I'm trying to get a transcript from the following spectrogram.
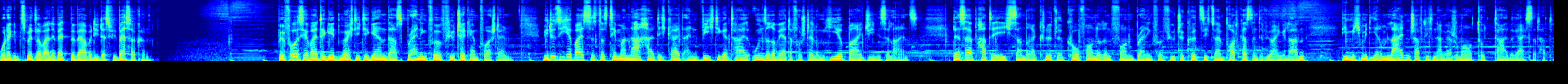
Oder gibt es mittlerweile Wettbewerber, die das viel besser können? Bevor es hier weitergeht, möchte ich dir gerne das Branding for Future Camp vorstellen. Wie du sicher weißt, ist das Thema Nachhaltigkeit ein wichtiger Teil unserer Wertevorstellung hier bei Genius Alliance. Deshalb hatte ich Sandra Knüttel, Co-Founderin von Branding for Future, kürzlich zu einem Podcast-Interview eingeladen, die mich mit ihrem leidenschaftlichen Engagement total begeistert hat.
